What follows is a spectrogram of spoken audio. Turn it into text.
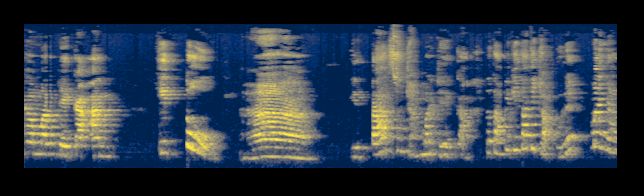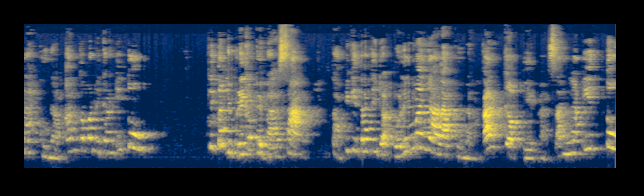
kemerdekaan itu. Nah, kita sudah merdeka, tetapi kita tidak boleh menyalahgunakan kemerdekaan itu. Kita diberi kebebasan, tapi kita tidak boleh menyalahgunakan kebebasannya itu.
